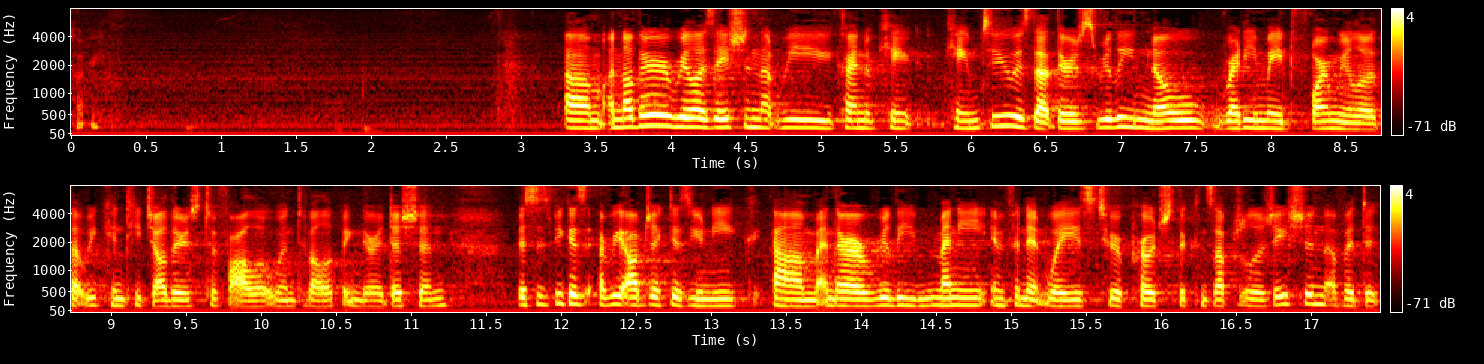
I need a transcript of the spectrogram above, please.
sorry. Um, another realization that we kind of came, came, to is that there's really no ready-made formula that we can teach others to follow when developing their edition. This is because every object is unique, um, and there are really many infinite ways to approach the conceptualization of, edi-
